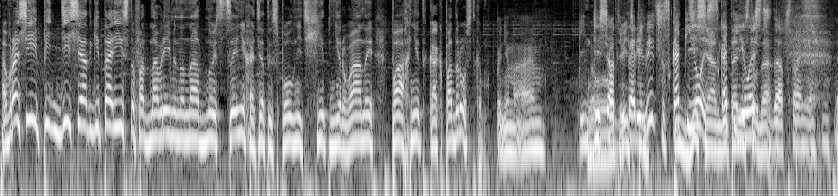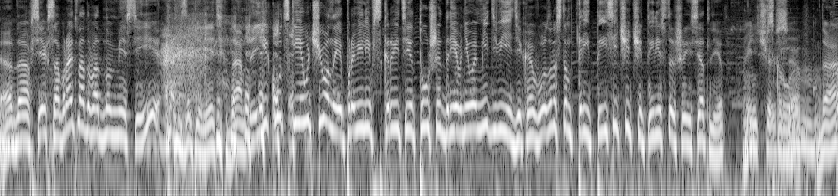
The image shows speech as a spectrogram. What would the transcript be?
А в России 50 гитаристов одновременно на одной сцене хотят исполнить хит Нирваны «Пахнет как подростком». Понимаем. Вот, 50 видите, гитаристов. Видите, скопилось, 50 скопилось, да. да, в стране. Э, Да, всех собрать надо в одном месте и запереть. Да. Якутские ученые провели вскрытие туши древнего медведика возрастом 3460 лет. Видите, вскрою. Да.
